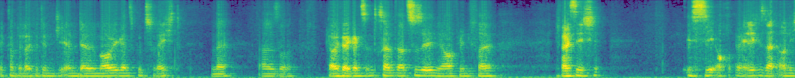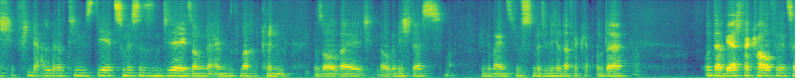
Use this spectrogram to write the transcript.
ich, kommt vielleicht mit dem GM Daryl Morey ganz gut zurecht. Ne? Also, glaube ich, wäre ganz interessant da zu sehen, ja, auf jeden Fall. Ich weiß nicht, ich sehe auch ehrlich gesagt auch nicht viele andere Teams, die jetzt zumindest in dieser Saison da einen Move machen können. So, weil ich glaube nicht, dass wie du meinst, Lebensmittel nicht unter, unter, unter Wert verkaufen etc.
